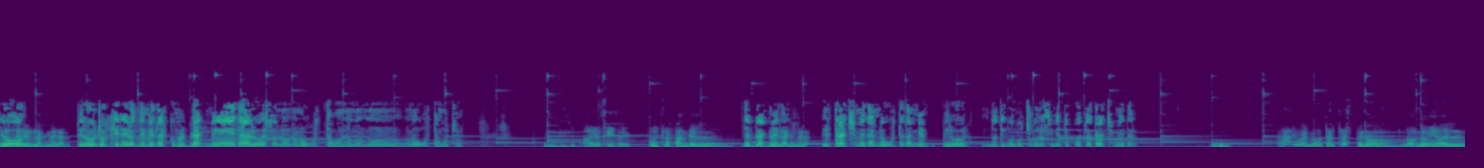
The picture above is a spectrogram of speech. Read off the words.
Yo Pero black metal. pero Sí, otros géneros de metal como el black metal o eso no, no me gusta, no, me- no, no me gusta mucho. Ah, yo sí, soy ultra fan del, Del black del metal. black metal. El thrash metal me gusta también, pero no tengo mucho conocimiento en cuanto a thrash metal. Ah, igual me gusta el thrash, pero lo, lo mío el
